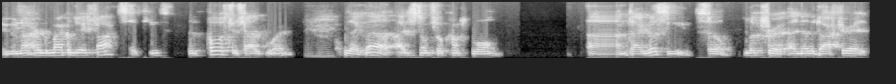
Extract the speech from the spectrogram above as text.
have you not heard of Michael J. Fox? Like, he's the poster child for it." Mm-hmm. He's like, "Well, I just don't feel comfortable um, diagnosing you. So look for another doctor at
